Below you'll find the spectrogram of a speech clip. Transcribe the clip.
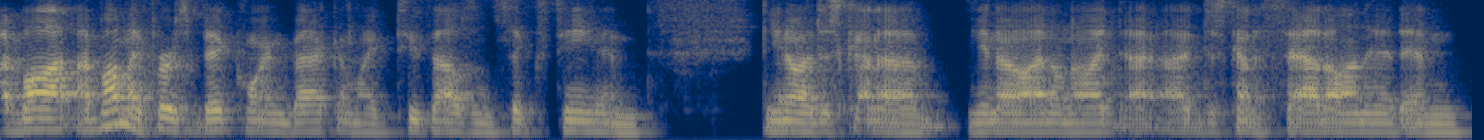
I bought I bought my first Bitcoin back in like 2016 and you know I just kind of you know I don't know I I just kind of sat on it and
